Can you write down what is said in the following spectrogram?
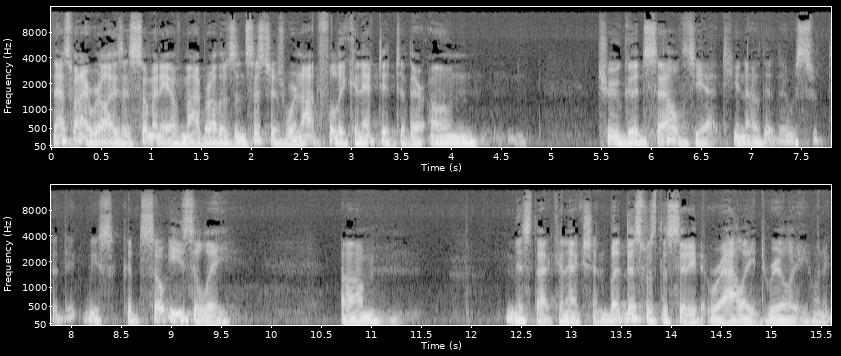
That's when I realized that so many of my brothers and sisters were not fully connected to their own true good selves yet. You know that it was that we could so easily um, missed that connection. But this was the city that rallied really when it.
